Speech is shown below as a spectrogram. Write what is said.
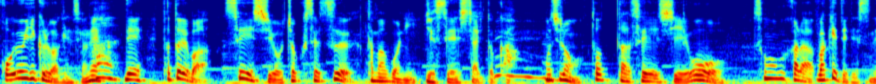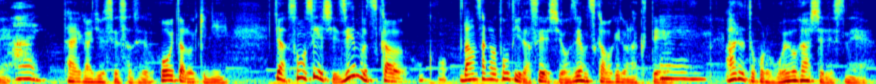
こう泳いでくるわけですよね。はい、で例えば精子を直接卵に受精したりとか、うん、もちろん取った精子をその後から分けてですね、はい、体外受精させる。こういった時にじゃあその精子全部使う旦那さんから取っていた精子を全部使うわけではなくて、えー、あるところを泳がしてですね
